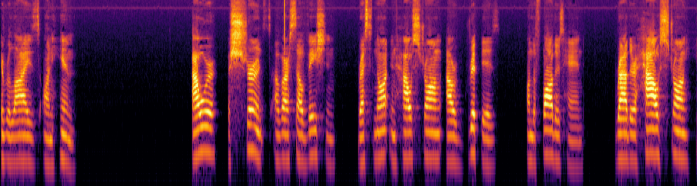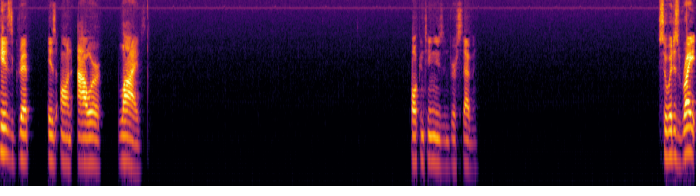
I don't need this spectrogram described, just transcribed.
it relies on him. Our assurance of our salvation rests not in how strong our grip is on the Father's hand, rather, how strong His grip is on our lives. Paul continues in verse 7. So it is right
